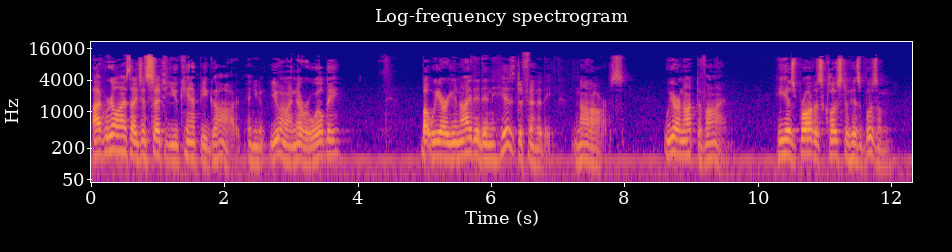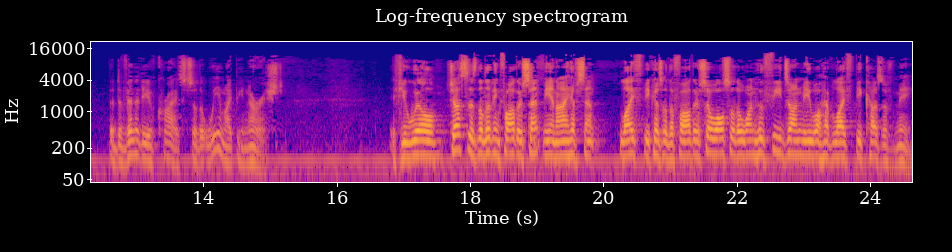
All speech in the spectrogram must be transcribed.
I've realized I just said to you, you can't be God, and you, you and I never will be, but we are united in his divinity not ours. We are not divine. He has brought us close to his bosom, the divinity of Christ, so that we might be nourished. If you will, just as the living Father sent me and I have sent life because of the Father, so also the one who feeds on me will have life because of me.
